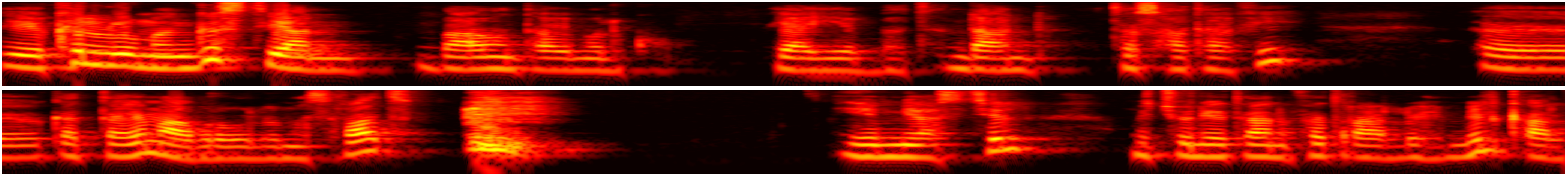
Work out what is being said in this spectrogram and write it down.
የክልሉ መንግስት ያን በአዎንታዊ መልኩ ያየበት እንደ አንድ ተሳታፊ ቀጣይም አብሮ ለመስራት የሚያስችል ምቹ ሁኔታ እንፈጥራለሁ የሚል ቃል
